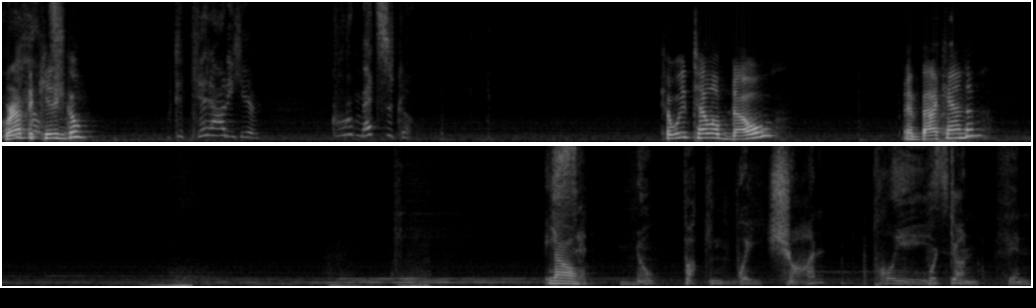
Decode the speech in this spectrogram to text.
Grab the kid and go. We could get out of here. Go to Mexico. Can we tell him no? And backhand him? He No. said, No fucking way. Sean, please. We're done, Finn.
